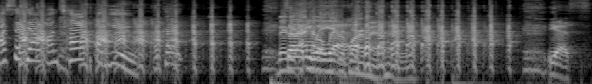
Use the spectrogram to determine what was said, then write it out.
I sit down on top of you. Okay. Baby, So I anyway, have a weight yeah. requirement. yes.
